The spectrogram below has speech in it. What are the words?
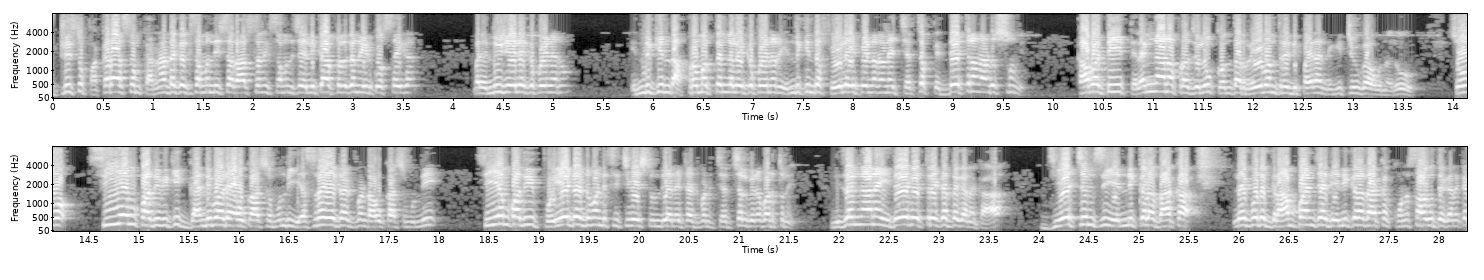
అట్లీస్ట్ పక్క రాష్ట్రం కర్ణాటకకి సంబంధించిన రాష్ట్రానికి సంబంధించిన హెలికాప్టర్ కానీ ఇక్కడికి వస్తాయిగా. మరి ఎందుకు చేయలేకపోయినారు? ఎందుకింత అప్రమత్తంగా లేకపోయినారు? ఎందుకింత ఫెయిల్ అయిపోయినారు అనే చర్చ పెద్ద ఎత్తున నడుస్తుంది. కాబట్టి తెలంగాణ ప్రజలు కొంత రేవంత్ రెడ్డి పైన నెగిటివ్గా ఉన్నారు. సో సీఎం పదవికి గండిపడే అవకాశం ఉంది ఎసరయ్యేటటువంటి అవకాశం ఉంది సీఎం పదవి పోయేటటువంటి సిచ్యువేషన్ ఉంది అనేటటువంటి చర్చలు వినబడుతున్నాయి. నిజంగానే ఇదే వ్యతిరేకత గనక జిహెచ్ఎంసీ ఎన్నికల దాకా లేకపోతే గ్రామ పంచాయతీ ఎన్నికల దాకా కొనసాగితే గనక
